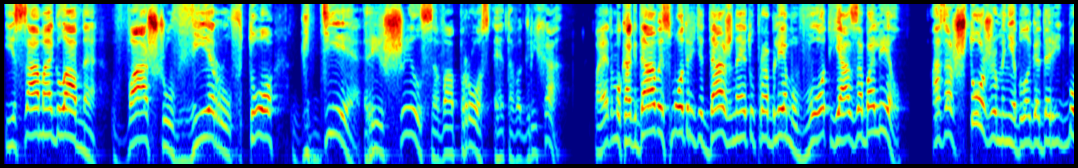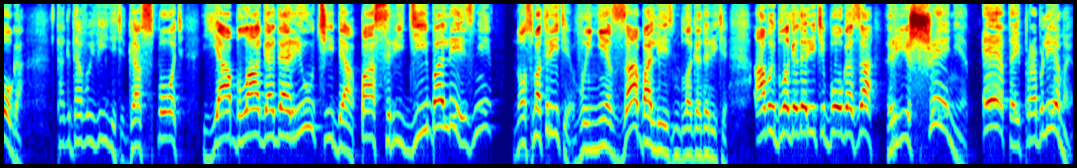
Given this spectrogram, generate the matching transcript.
И самое главное, вашу веру в то, где решился вопрос этого греха. Поэтому, когда вы смотрите даже на эту проблему, вот я заболел, А за что же мне благодарить Бога? Тогда вы видите, Господь, я благодарю Тебя посреди болезни. Но смотрите, вы не за болезнь благодарите, а вы благодарите Бога за решение этой проблемы.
